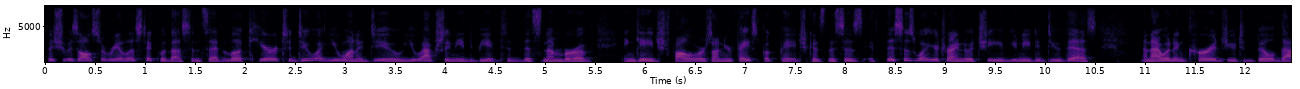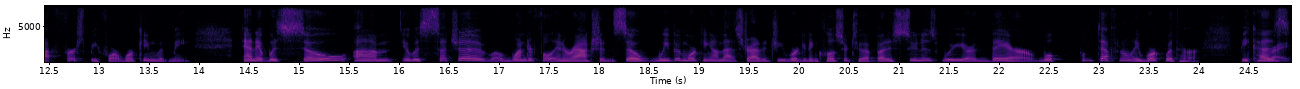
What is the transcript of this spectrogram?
but she was also realistic with us and said, look, here to do what you want to do, you actually need to be to this number of engaged followers on your Facebook page. Because this is, if this is what you're trying to achieve, you need to do this. And i would encourage you to build that first before working with me. And it was so um, it was such a, a wonderful interaction. So we've been working on that strategy. We're getting closer to it. But as soon as we are there we'll, we'll definitely work with her because right.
